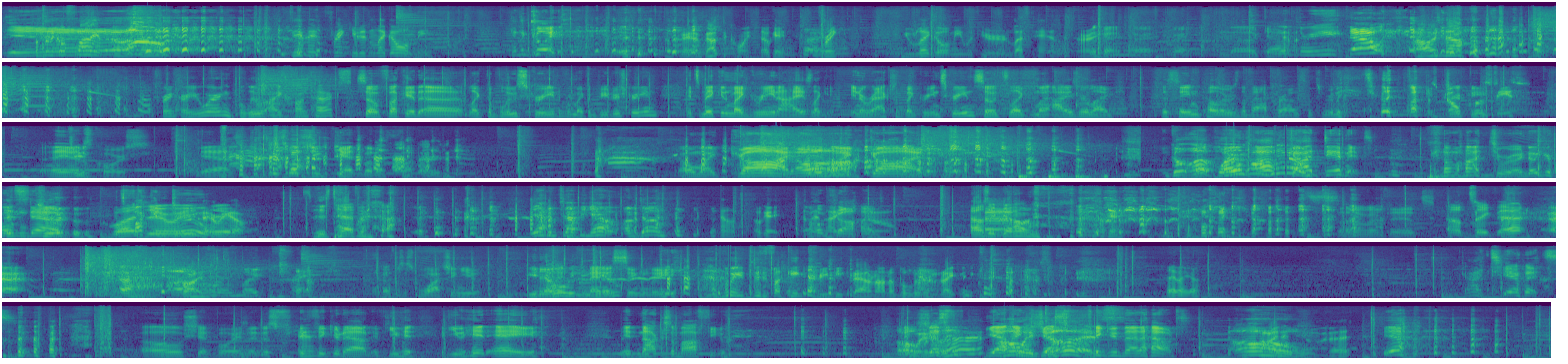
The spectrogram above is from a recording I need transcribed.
Yeah! I'm gonna go flying. Oh, no. Damn it, Frank! You didn't let go of me. Get the coin! Okay, I've got the coin. Okay, Alright. Frank, you let go of me with your left hand. All right. Okay, alright, alright. On the count of three. No! Oh no! Frank, are you wearing blue eye contacts? So fucking uh like the blue screen from my computer screen, it's making my green eyes like interact with my green screen. So it's like my eyes are like the same color as the background. So it's really it's really fucking Go trippy. pussies. And Cheers. of course. Yeah, that's, that's what you get, motherfucker. Oh my god! Oh my god! Go up. Oh, Why are Hold you going up! down? God damn it! Come on, Drew. I know you're holding It's down. Drew. What fucking do Drew. There we go. He's tapping out. Yeah, I'm tapping out. I'm done. Down. Okay. And Oh, then I God. can go. How's it going? Okay. Oh my god, son of a bitch. I'll take that. Ah. Oh my god. I'm just watching you You know what we can do? menacingly. we did fucking creepy ground on a balloon right next to us. There we go. God damn it. oh shit, boys! I just fi- eh. figured out if you hit if you hit A, it knocks them off you. Oh, wait, Just what? yeah, Oh, I it just does. figured that out. Oh. I didn't Oh. do that. Yeah.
